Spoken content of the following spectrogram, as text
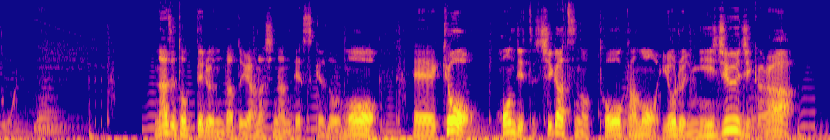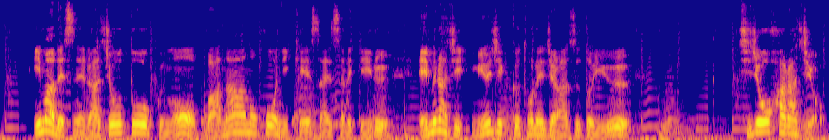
なぜ撮ってるんだという話なんですけども、えー今日、本日4月の10日の夜20時から、今ですね、ラジオトークのバナーの方に掲載されている M ラジミュージックトレジャーズという地上波ラジオ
